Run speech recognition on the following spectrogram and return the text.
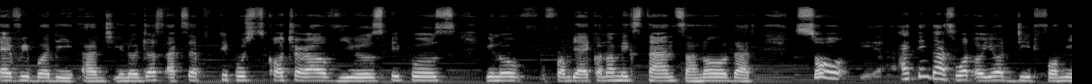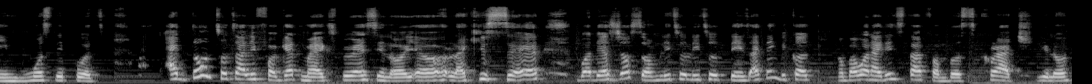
everybody and you know just accept people's cultural views people's you know from their economic stance and all that so i think that's what oyo did for me mostly put I don't totally forget my experience in Oyo, like you said, but there's just some little, little things. I think because number one, I didn't start from the scratch, you know,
